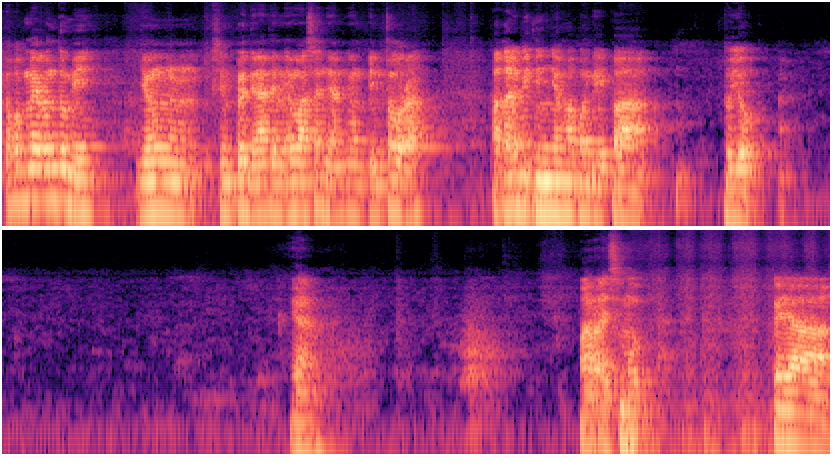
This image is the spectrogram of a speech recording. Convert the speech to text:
Kapag mayroon dumi, yung siyempre din natin iwasan yan, yung pintura, kakalabitin nyo habang di pa tuyo. Yan. Para smooth. Kaya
